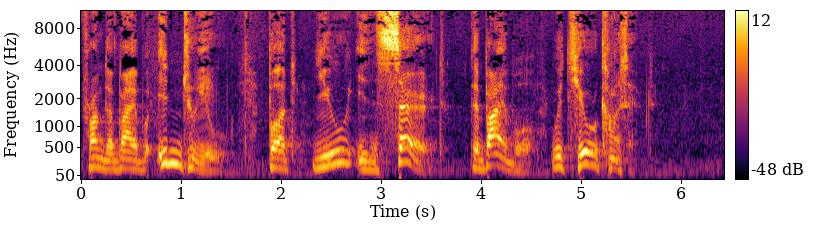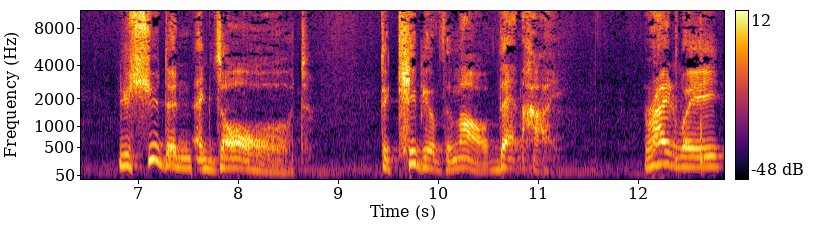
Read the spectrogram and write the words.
from the Bible into you, but you insert the Bible with your concept. You shouldn't exalt the keeping of the law that high. Right way,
